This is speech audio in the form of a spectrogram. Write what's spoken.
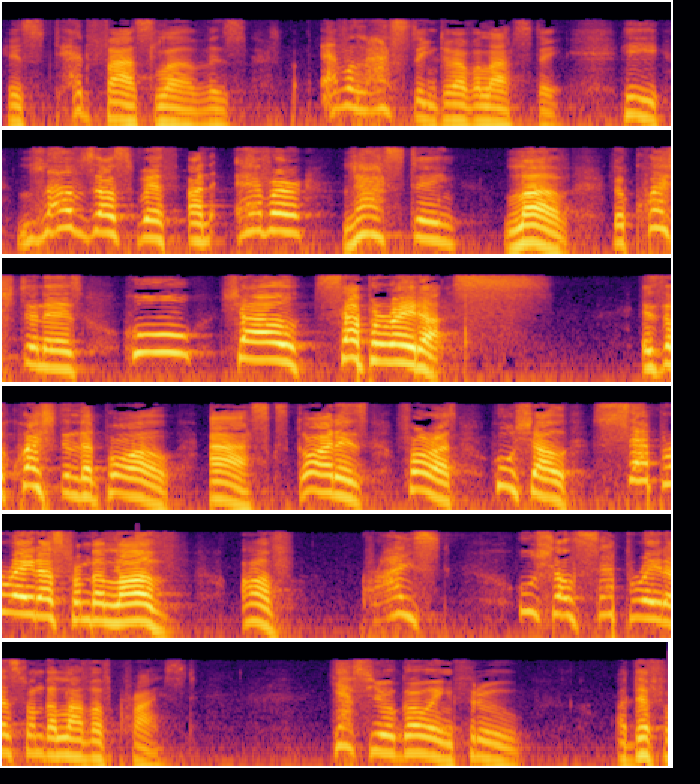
His steadfast love is everlasting to everlasting. He loves us with an everlasting love. The question is, who shall separate us? Is the question that Paul asks. God is for us. Who shall separate us from the love of Christ? Who shall separate us from the love of Christ? Yes, you're going through diff-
